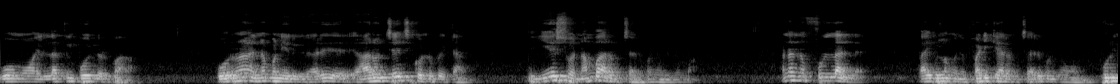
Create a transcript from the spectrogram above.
பூமம் எல்லாத்தையும் போயிட்டு இருப்பாராம். ஒரு நாள் என்ன பண்ணியிருக்கிறாரு யாரும் சேர்ச்சு கொண்டு போயிட்டாங்க. இப்போ இயேசுவை நம்ப ஆரம்பித்தார் கொஞ்சம் கொஞ்சமாக ஆனால் இன்னும் ஃபுல்லாக இல்லை. பைபிள்லாம் கொஞ்சம் படிக்க ஆரம்பித்தார் கொஞ்சம் புரி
